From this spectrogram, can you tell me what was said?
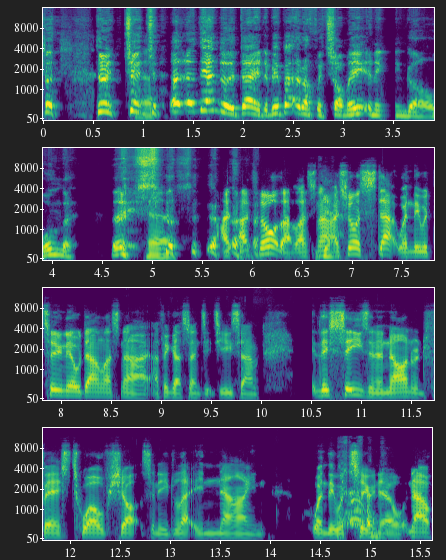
to, to, to, at the end of the day, they'd be better off with Tom Heaton in goal, wouldn't they? Yeah. I, I, thought that last night. Yeah. I saw a stat when they were 2 0 down last night. I think I sent it to you, Sam this season, Onana had faced 12 shots and he'd let in nine when they were 2 0. Now,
